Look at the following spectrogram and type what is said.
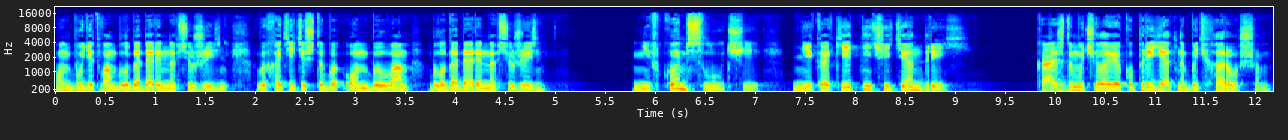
Он будет вам благодарен на всю жизнь. Вы хотите, чтобы он был вам благодарен на всю жизнь? Ни в коем случае не кокетничайте, Андрей. Каждому человеку приятно быть хорошим,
